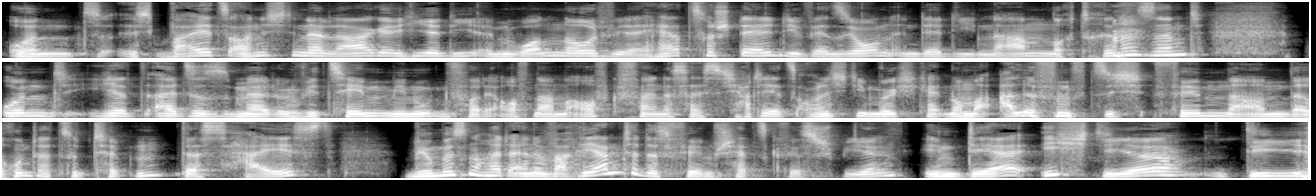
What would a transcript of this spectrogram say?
Und ich war jetzt auch nicht in der Lage, hier die in OneNote wiederherzustellen, die Version, in der die Namen noch drinne sind. Und jetzt, als es mir halt irgendwie zehn Minuten vor der Aufnahme aufgefallen, das heißt, ich hatte jetzt auch nicht die Möglichkeit, nochmal alle 50 Filmnamen darunter zu tippen. Das heißt, wir müssen heute eine Variante des Filmschätzquiz spielen, in der ich dir die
